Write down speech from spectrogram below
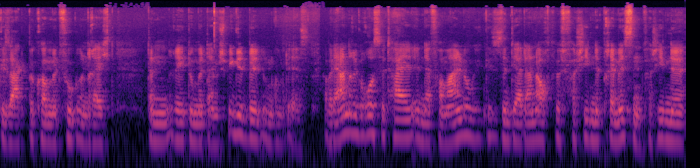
gesagt bekommen mit Fug und Recht, dann red du mit deinem Spiegelbild und gut ist. Aber der andere große Teil in der formalen Logik sind ja dann auch verschiedene Prämissen, verschiedene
